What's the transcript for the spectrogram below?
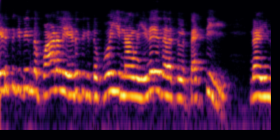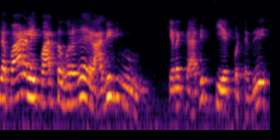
எடுத்துக்கிட்டு இந்த பாடலை எடுத்துக்கிட்டு போய் நாம் இணையதளத்தில் தட்டி நான் இந்த பாடலை பார்த்த பிறகு அதிர்வு எனக்கு அதிர்ச்சி ஏற்பட்டது.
